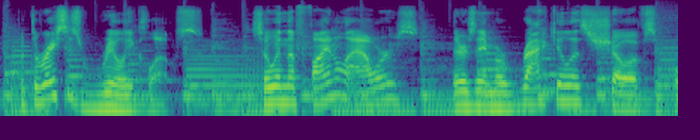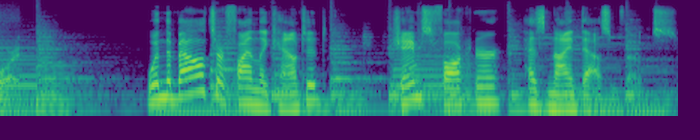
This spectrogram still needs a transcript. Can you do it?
but the race is really close. So, in the final hours, there's a miraculous show of support when the ballots are finally counted, James Faulkner has 9,000 votes.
